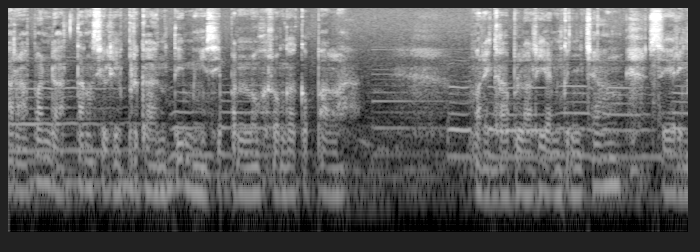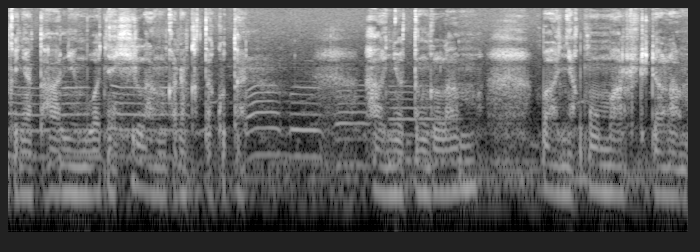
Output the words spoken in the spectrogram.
Harapan datang silih berganti mengisi penuh rongga kepala. Mereka berlarian kencang seiring kenyataan yang membuatnya hilang karena ketakutan. Hanyut tenggelam, banyak memar di dalam.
